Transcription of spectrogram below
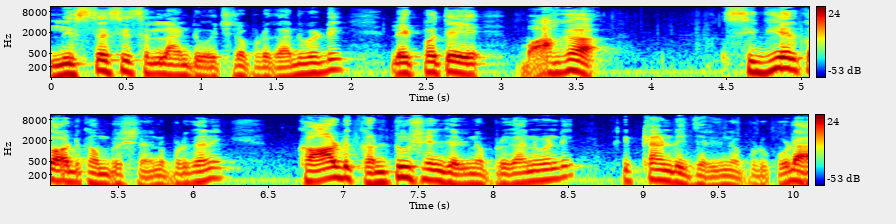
లిస్తసిస్ లాంటివి వచ్చినప్పుడు కానివ్వండి లేకపోతే బాగా సివియర్ కార్డ్ కంప్రెషన్ అయినప్పుడు కానీ కార్డ్ కంటూషన్ జరిగినప్పుడు కానివ్వండి ఇట్లాంటివి జరిగినప్పుడు కూడా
